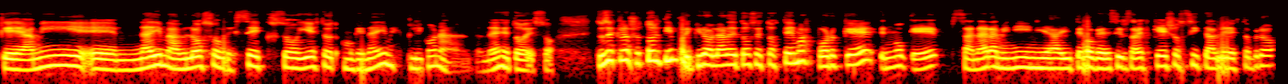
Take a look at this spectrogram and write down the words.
que a mí eh, nadie me habló sobre sexo y esto, como que nadie me explicó nada, ¿entendés? De todo eso. Entonces, claro, yo todo el tiempo le quiero hablar de todos estos temas porque tengo que sanar a mi niña y tengo que decir, ¿sabes qué? Yo sí te hablé de esto, pero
